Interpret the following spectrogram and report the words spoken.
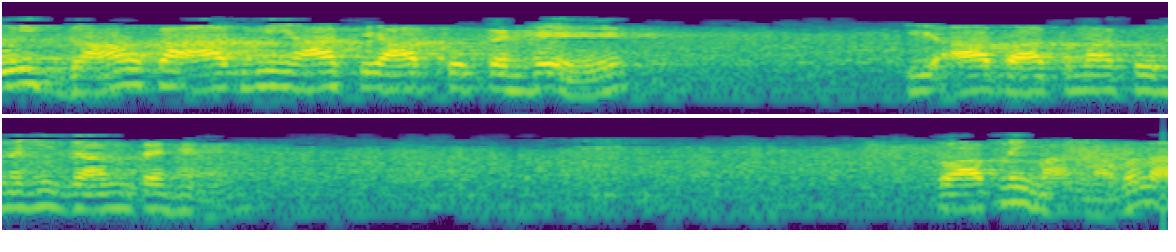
कोई गाँव का आदमी आके आपको कहे कि आप आत्मा को नहीं जानते हैं तो आप नहीं मानना बोला।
